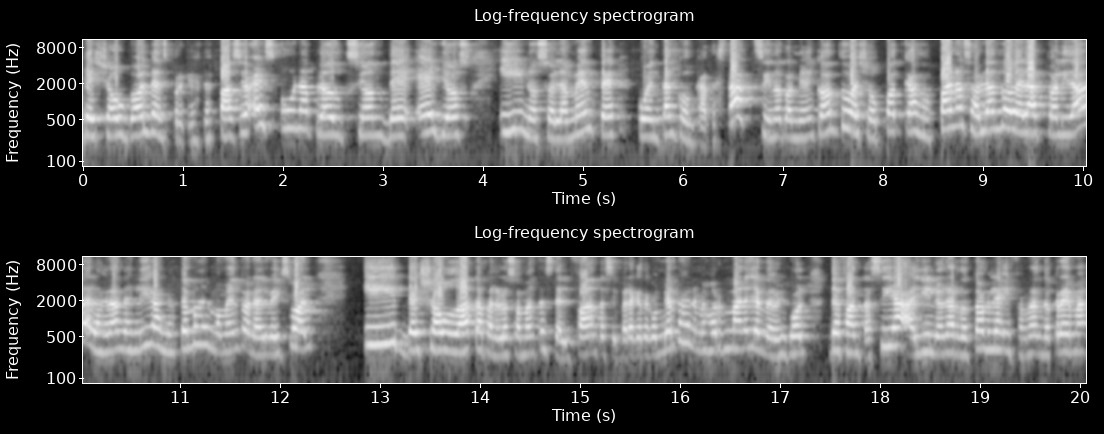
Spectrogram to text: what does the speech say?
The Show Goldens, porque este espacio es una producción de ellos y no solamente cuentan con CatStats, sino también con tu Show Podcast, los panas hablando de la actualidad de las grandes ligas, los temas del momento en el béisbol y de Show Data para los amantes del fantasy, para que te conviertas en el mejor manager de béisbol de fantasía. Allí Leonardo Togle y Fernando Crema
